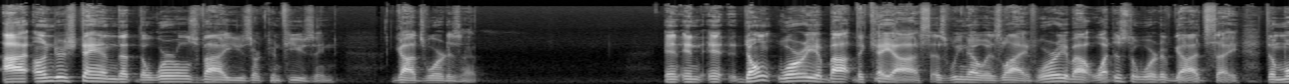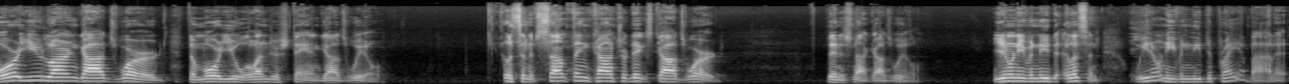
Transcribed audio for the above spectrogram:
I understand that the world's values are confusing. God's word isn't and, and, and, don't worry about the chaos as we know is life. Worry about what does the Word of God say. The more you learn God's Word, the more you will understand God's will. Listen, if something contradicts God's Word, then it's not God's will. You don't even need to, listen, we don't even need to pray about it.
